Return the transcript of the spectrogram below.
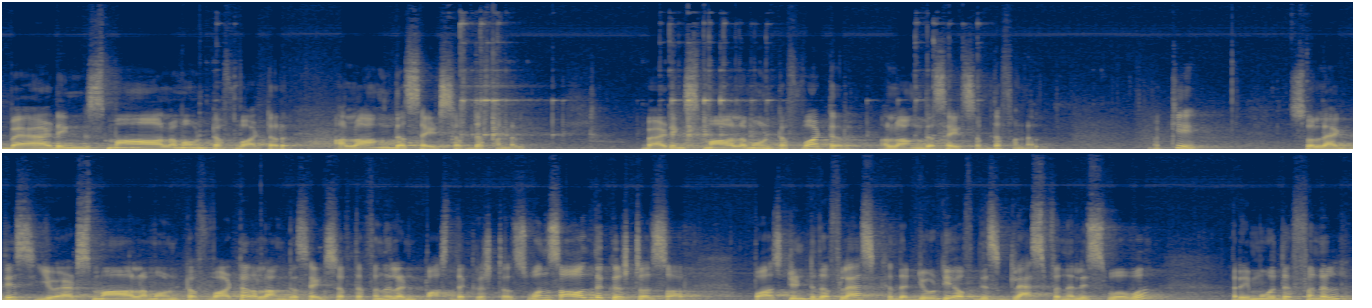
by adding small amount of water along the sides of the funnel. By adding small amount of water along the sides of the funnel. Okay. So like this, you add small amount of water along the sides of the funnel and pass the crystals. Once all the crystals are passed into the flask, the duty of this glass funnel is over. Remove the funnel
